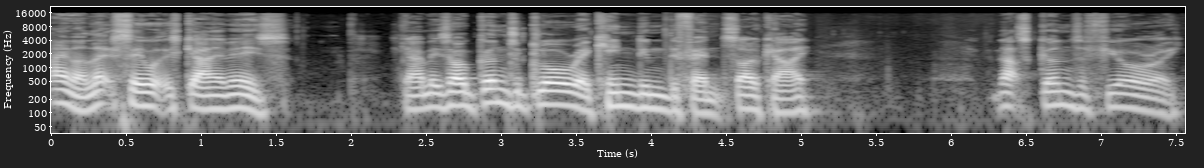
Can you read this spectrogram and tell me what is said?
Hang on, let's see what this game is. game is, oh, Guns of Glory, Kingdom Defence, okay. That's Guns of Fury,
